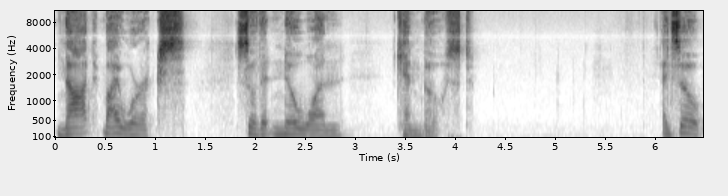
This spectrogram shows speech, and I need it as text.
Not by works, so that no one can boast. And so,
